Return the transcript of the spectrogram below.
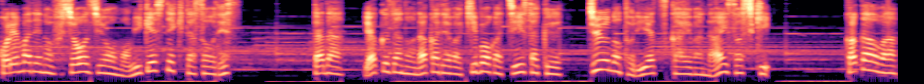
これまでの不祥事をもみ消してきたそうです。ただ、ヤクザの中では規模が小さく、銃の取り扱いはない組織。カカオは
